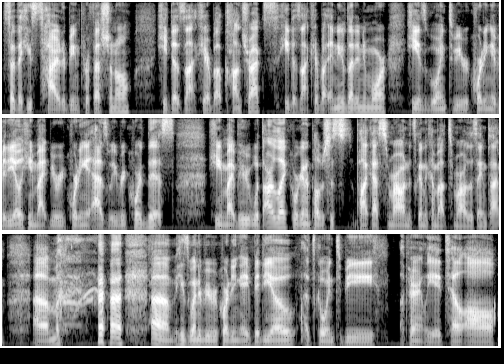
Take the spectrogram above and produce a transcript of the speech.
Said that he's tired of being professional. He does not care about contracts. He does not care about any of that anymore. He is going to be recording a video. He might be recording it as we record this. He might be, with our luck, we're going to publish this podcast tomorrow and it's going to come out tomorrow at the same time. Um, um, he's going to be recording a video. It's going to be apparently a tell all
